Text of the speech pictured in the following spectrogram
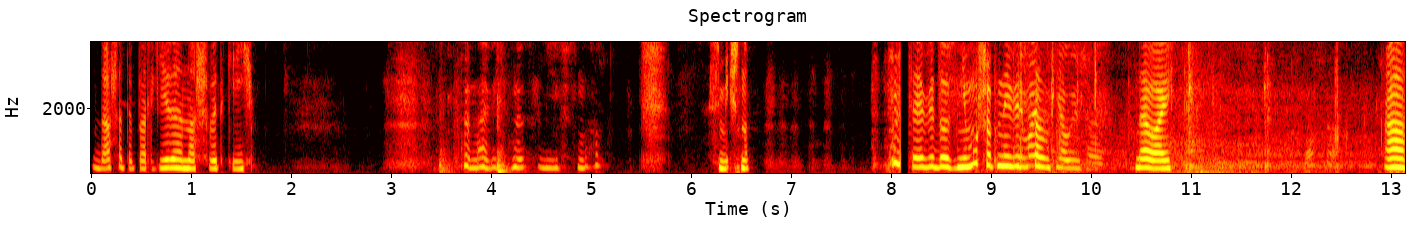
Даша тепер їде на швидкий. Це навіть не смішно. Смішно. Та я відео зніму, щоб не відстав. я уїжджаю. Давай. А,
